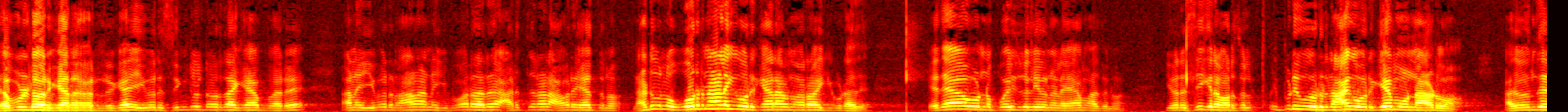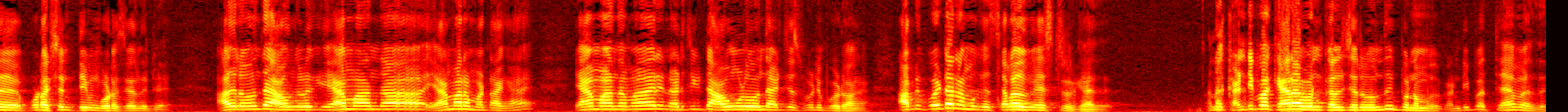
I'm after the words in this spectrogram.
டபுள் டோர் கேரவன் இருக்கா இவர் சிங்கிள் டோர் தான் கேட்பாரு ஆனால் இவர் நாளான்னைக்கு போகிறாரு அடுத்த நாள் அவரை ஏற்றணும் நடுவில் ஒரு நாளைக்கு ஒரு கேரவன் வர வைக்கக்கூடாது. ஏதாவது ஒன்று போய் சொல்லி இவங்களை ஏமாற்றணும் இவரை சீக்கிரம் வர சொல்லி இப்படி ஒரு நாங்கள் ஒரு கேம் ஒன்று ஆடுவோம். அது வந்து ப்ரொடக்ஷன் டீம் கூட சேர்ந்துட்டு. அதில் வந்து அவங்களுக்கு ஏமாந்தா ஏமாற மாட்டாங்க. ஏமாந்த மாதிரி நடிச்சுக்கிட்டு அவங்களும் வந்து அட்ஜஸ்ட் பண்ணி போயிடுவாங்க. அப்படி போயிட்டால் நமக்கு செலவு வேஸ்ட் இருக்காது. ஆனால் கண்டிப்பாக கேரவன் கல்ச்சர் வந்து இப்போ நமக்கு கண்டிப்பாக தேவை அது.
